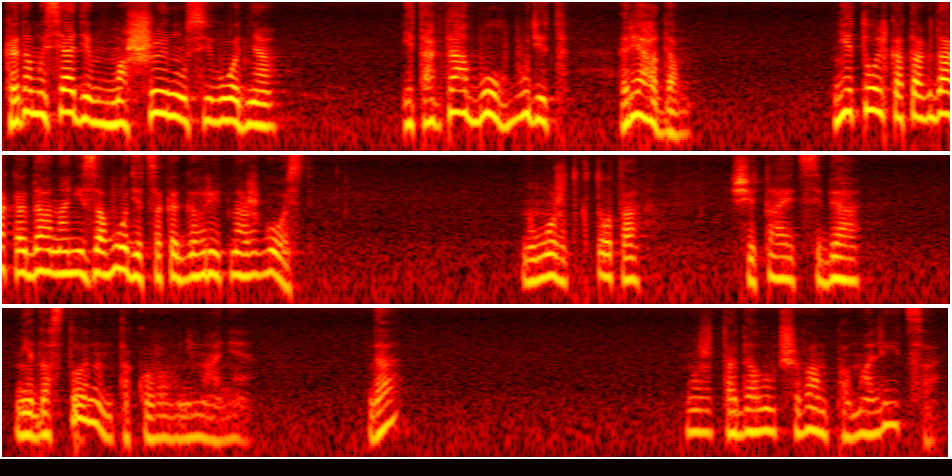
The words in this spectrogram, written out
Когда мы сядем в машину сегодня, и тогда Бог будет рядом. Не только тогда, когда она не заводится, как говорит наш гость. Но может кто-то считает себя недостойным такого внимания. Да? Может, тогда лучше вам помолиться –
